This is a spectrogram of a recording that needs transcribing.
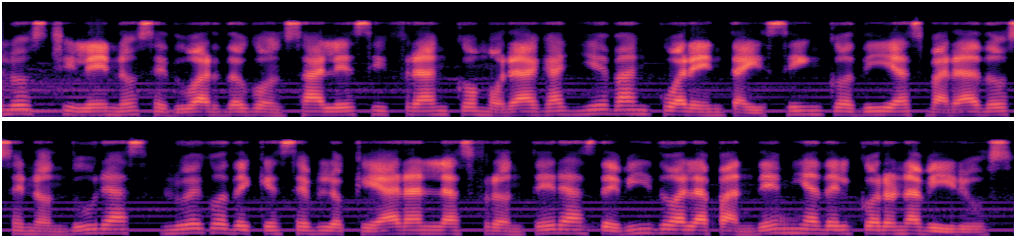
Los chilenos Eduardo González y Franco Moraga llevan 45 días varados en Honduras, luego de que se bloquearan las fronteras debido a la pandemia del coronavirus.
